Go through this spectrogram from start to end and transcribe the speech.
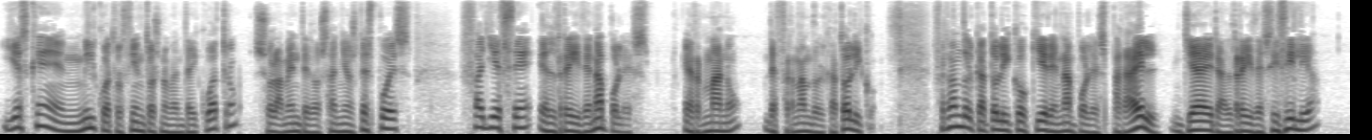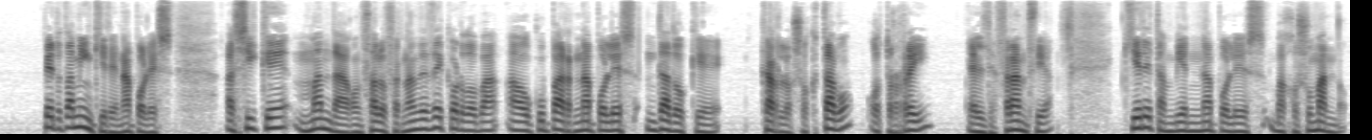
Y es que en 1494, solamente dos años después, fallece el rey de Nápoles, hermano de Fernando el Católico. Fernando el Católico quiere Nápoles para él, ya era el rey de Sicilia, pero también quiere Nápoles, así que manda a Gonzalo Fernández de Córdoba a ocupar Nápoles, dado que Carlos VIII, otro rey, el de Francia, quiere también Nápoles bajo su mando.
